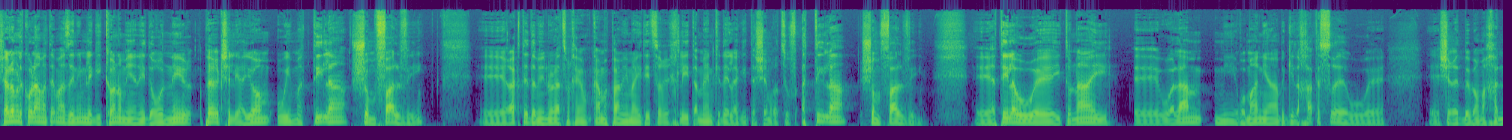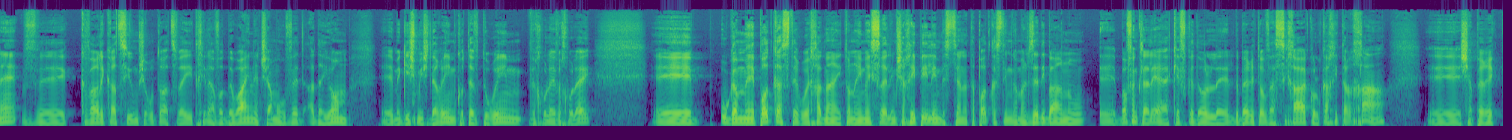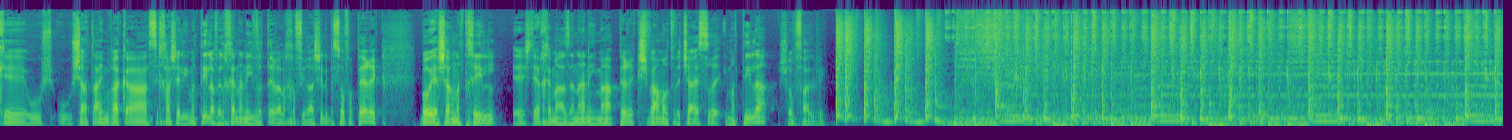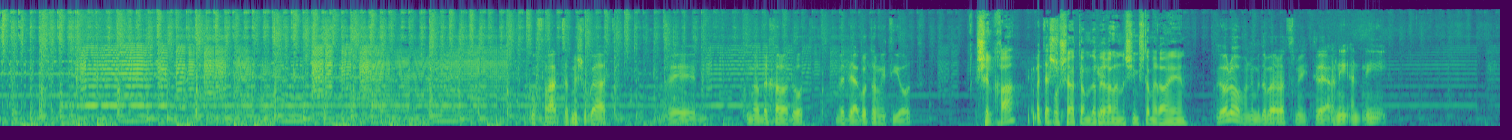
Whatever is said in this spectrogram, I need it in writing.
שלום לכולם, אתם מאזינים לגיקונומי, אני דורון ניר. הפרק שלי היום הוא עם אטילה שומפלבי. אה, רק תדמיינו לעצמכם כמה פעמים הייתי צריך להתאמן כדי להגיד את השם רצוף. אטילה שומפלבי. אה, אטילה הוא אה, עיתונאי, הוא עלה מרומניה בגיל 11, הוא שירת במחנה, וכבר לקראת סיום שירותו הצבאי התחיל לעבוד בוויינט, שם הוא עובד עד היום, מגיש משדרים, כותב טורים וכולי וכולי. הוא גם אה, פודקאסטר, הוא אחד מהעיתונאים הישראלים שהכי פעילים בסצנת הפודקאסטים, גם על זה דיברנו. אה, באופן כללי היה כיף גדול אה, לדבר איתו, והשיחה כל כך התארכה, שהפרק הוא, הוא שעתיים רק השיחה שלי עם אטילה, ולכן אני אוותר על החפירה שלי בסוף הפרק. בואו ישר נתחיל, שתהיה לכם האזנה נעימה, פרק 719 עם אטילה שומפלבי. תקופה קצת משוגעת, ועם הרבה חרדות ודאגות אמיתיות. שלך? או שאתה מדבר כן. על אנשים שאתה מראיין? לא, לא, אני מדבר על עצמי. תראה, אני, אני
